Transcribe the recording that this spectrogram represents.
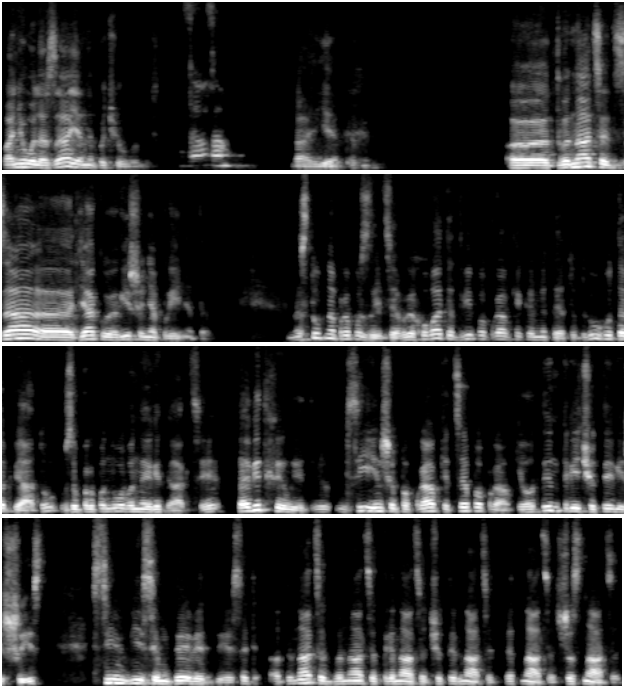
Пані Оля, за, я не почув, вибачте. За, за. Да, є. Е, 12 за. Е, Дякую, рішення прийнято. Наступна пропозиція врахувати дві поправки комітету, другу та п'яту у запропонованій редакції та відхилити усі інші поправки. Це поправки 1, 3, 4, 6, 7, 8, 9, 10, 11, 12, 13, 14, 15, 16,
